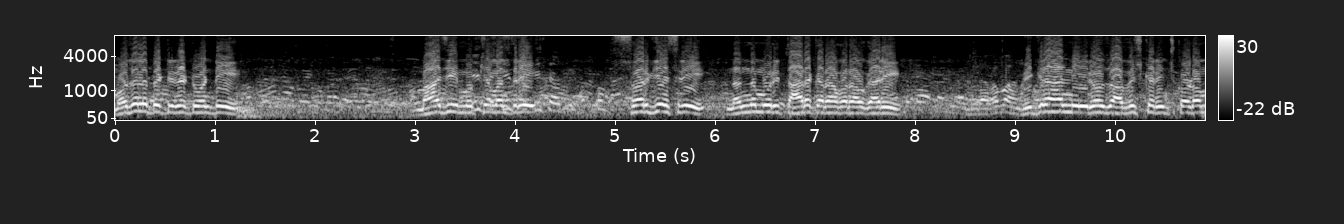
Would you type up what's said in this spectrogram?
మొదలుపెట్టినటువంటి మాజీ ముఖ్యమంత్రి స్వర్గీయ శ్రీ నందమూరి తారక రామారావు గారి విగ్రహాన్ని ఈరోజు ఆవిష్కరించుకోవడం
